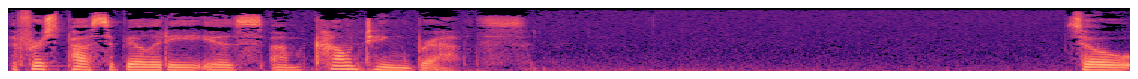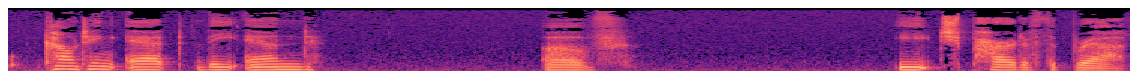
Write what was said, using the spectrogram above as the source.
The first possibility is um, counting breaths. So, counting at the end of each part of the breath,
